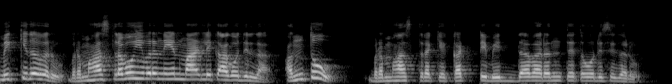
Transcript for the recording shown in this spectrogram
ಮಿಕ್ಕಿದವರು. ಬ್ರಹ್ಮಾಸ್ತ್ರವೂ ಇವರನ್ನು ಏನು ಮಾಡ್ಲಿಕ್ಕಾಗೋದಿಲ್ಲ. ಅಂತೂ ಬ್ರಹ್ಮಾಸ್ತ್ರಕ್ಕೆ ಕಟ್ಟಿ ಬಿದ್ದವರಂತೆ ತೋರಿಸಿದರು.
